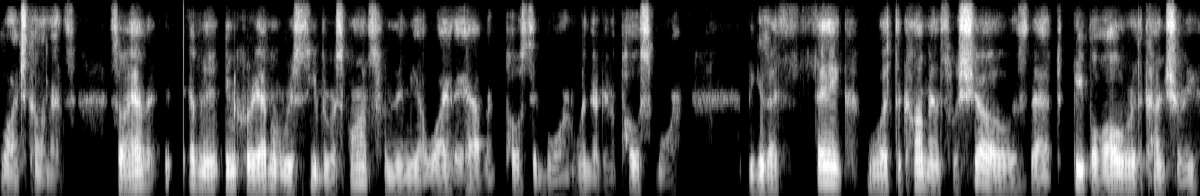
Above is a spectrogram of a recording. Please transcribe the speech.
watch comments. So I haven't, have an inquiry. I haven't received a response from them yet why they haven't posted more and when they're going to post more. Because I think what the comments will show is that people all over the country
